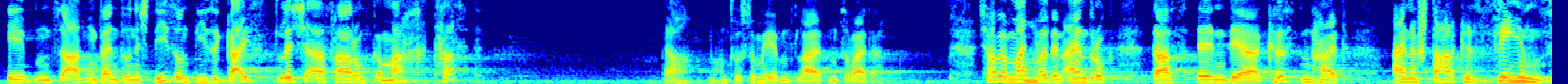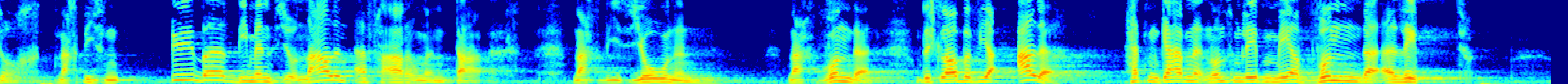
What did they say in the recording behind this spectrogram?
eben sagen, wenn du nicht diese und diese geistliche Erfahrung gemacht hast, ja, dann tust du mir eben leid und so weiter. Ich habe manchmal den Eindruck, dass in der Christenheit eine starke Sehnsucht nach diesen überdimensionalen Erfahrungen da ist, nach Visionen, nach Wundern. Und ich glaube, wir alle hätten gerne in unserem Leben mehr Wunder erlebt.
